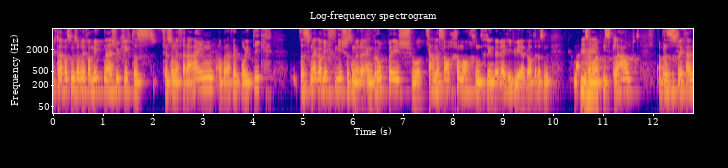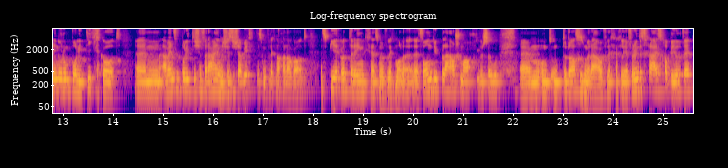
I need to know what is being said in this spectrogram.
ich glaube, was man so ein bisschen mitnehmen kann, ist wirklich, dass für so einen Verein, aber auch für Politik, dass es mega wichtig ist, dass man eine Gruppe ist, die zusammen Sachen macht und ein bisschen in Bewegung wird, oder? dass man gemeinsam mhm. an etwas glaubt, aber dass es vielleicht auch nicht nur um Politik geht, ähm, auch wenn es ein politischer Verein ist, es ist auch wichtig, dass man vielleicht nachher noch geht, ein Bier geht trinken, dass man vielleicht mal einen Fondue-Plausch macht oder so. Ähm, und, und durch das, dass man auch vielleicht ein einen Freundeskreis kann bilden kann,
